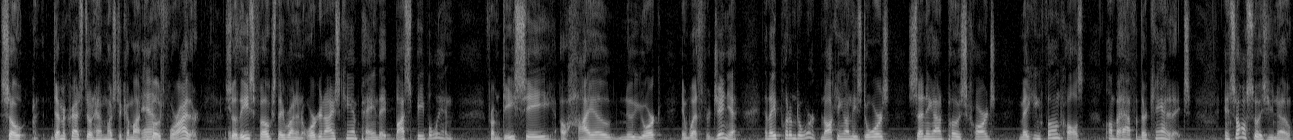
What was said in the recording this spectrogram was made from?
So Democrats don't have much to come out Yeah. to vote for either. So these folks, they run an organized campaign. They bus people in from D.C., Ohio, New York, and West Virginia, and they put them to work, knocking on these doors, sending out postcards, making phone calls on behalf of their candidates. It's also, as you know,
